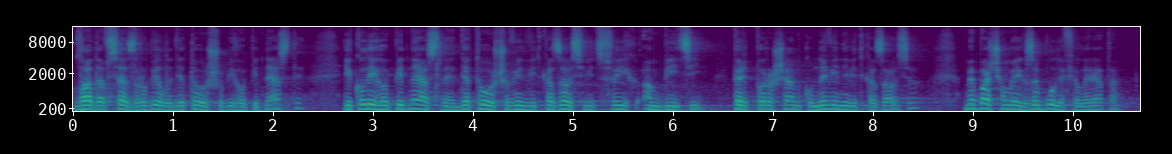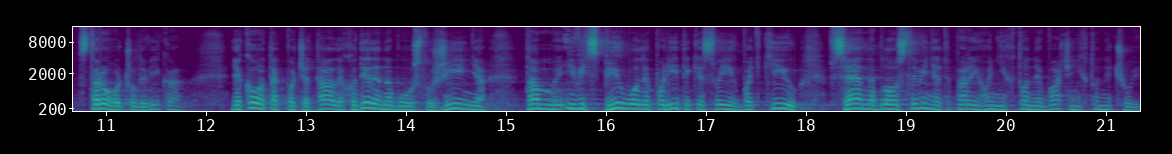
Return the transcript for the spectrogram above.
Влада все зробила для того, щоб його піднести. І коли його піднесли для того, щоб він відказався від своїх амбіцій перед Порошенком, але він не відказався. Ми бачимо, як забули Філарета, старого чоловіка, якого так почитали, ходили на богослужіння, там і відспівували політики своїх батьків, все на благословіння. Тепер його ніхто не бачить, ніхто не чує.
